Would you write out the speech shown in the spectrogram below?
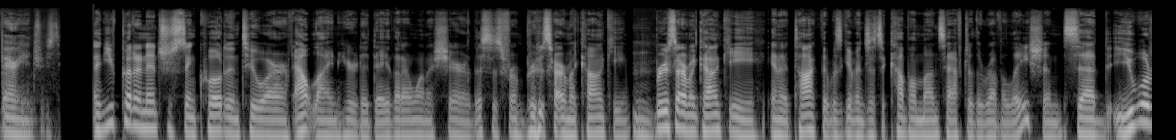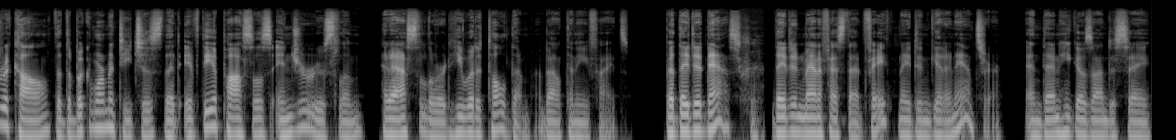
very interesting. And you've put an interesting quote into our outline here today that I want to share. This is from Bruce R. McConkie. Mm. Bruce R. McConkie, in a talk that was given just a couple months after the revelation, said, You will recall that the Book of Mormon teaches that if the apostles in Jerusalem had asked the Lord, he would have told them about the Nephites. But they didn't ask. they didn't manifest that faith, and they didn't get an answer. And then he goes on to say,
